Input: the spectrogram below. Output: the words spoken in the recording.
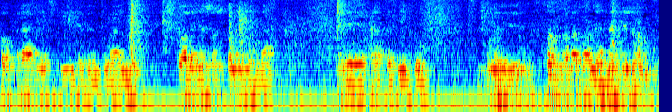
poprawiać i ewentualnie szkoleń, zresztą szkolenia dla y, pracowników y, są prowadzone na bieżąco.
